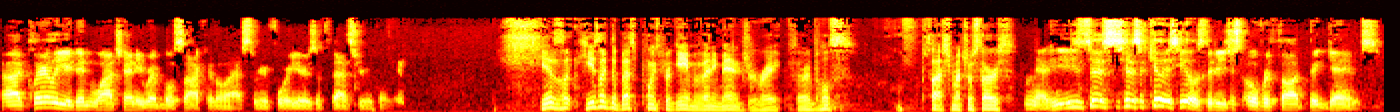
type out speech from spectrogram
uh, clearly, you didn't watch any Red Bull soccer the last three or four years, if that's your opinion. He has like he's like the best points per game of any manager, right? So Red Bulls slash Metro Stars. Yeah, he's his, his Achilles' heel is that he just overthought big games.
